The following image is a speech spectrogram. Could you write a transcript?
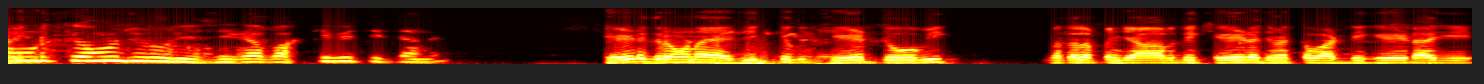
ਗਰਾਊਂਡ ਕਿਉਂ ਜ਼ਰੂਰੀ ਸੀਗਾ? ਬਾਕੀ ਵੀ ਚੀਜ਼ਾਂ ਨੇ। ਖੇਡ ਗਰਾਊਂਡ ਹੈ ਜੀ, ਕਿਉਂਕਿ ਖੇਡ ਜੋ ਵੀ ਮਤਲਬ ਪੰਜਾਬ ਦੀ ਖੇਡ ਹੈ, ਜਿਵੇਂ ਕਬੱਡੀ ਖੇਡ ਆ ਜੀ,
